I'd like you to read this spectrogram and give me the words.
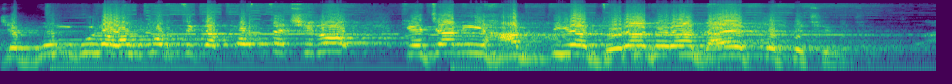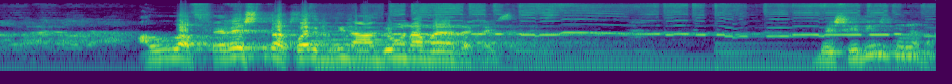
যে বোমগুলা উপর থেকে পড়তেছিল, কে জানি হাত দিয়া ধরা ধরা গায়েব করতেছিল। আল্লাহ ফেরেস্তা কয়েকদিন আগেও নামায়া দেখাইছে। বেশি দিন ধরে না।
